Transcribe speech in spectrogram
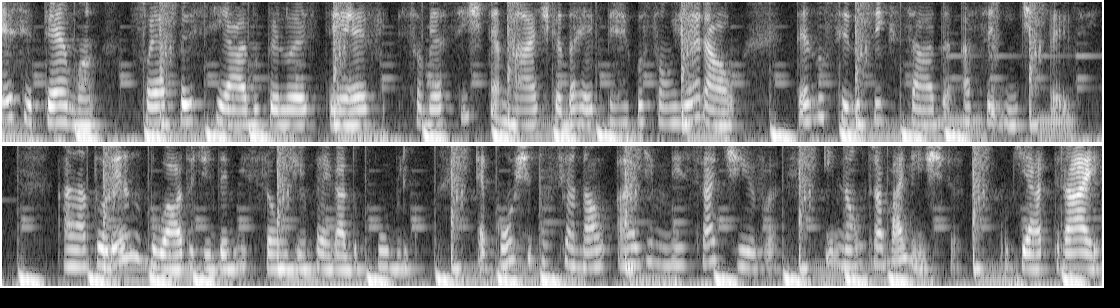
Esse tema foi apreciado pelo STF sob a sistemática da repercussão geral, tendo sido fixada a seguinte tese: a natureza do ato de demissão de empregado público é constitucional administrativa e não trabalhista, o que atrai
